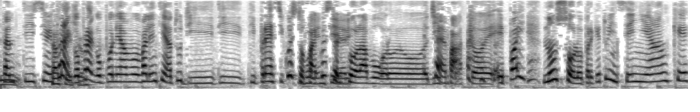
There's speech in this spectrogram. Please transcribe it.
tantissimi. Prego, tantissime. prego, poniamo Valentina, tu ti, ti, ti presti, questo fai, questo è il tuo lavoro Eh, di certo. fatto. E, e poi non solo, perché tu insegni anche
